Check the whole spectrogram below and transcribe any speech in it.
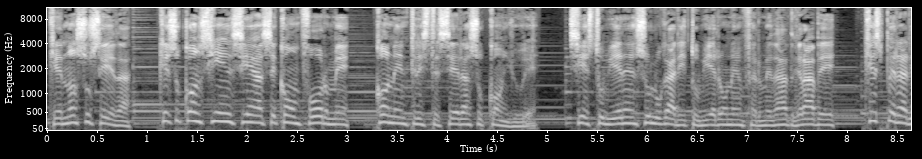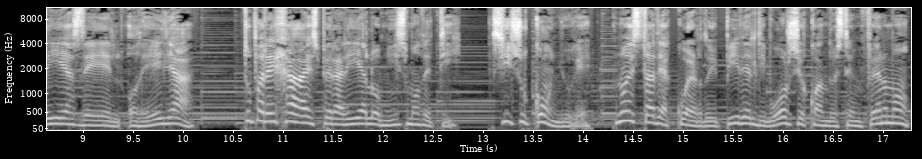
Que no suceda que su conciencia se conforme con entristecer a su cónyuge. Si estuviera en su lugar y tuviera una enfermedad grave, ¿Qué esperarías de él o de ella? Tu pareja esperaría lo mismo de ti. Si su cónyuge no está de acuerdo y pide el divorcio cuando esté enfermo,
